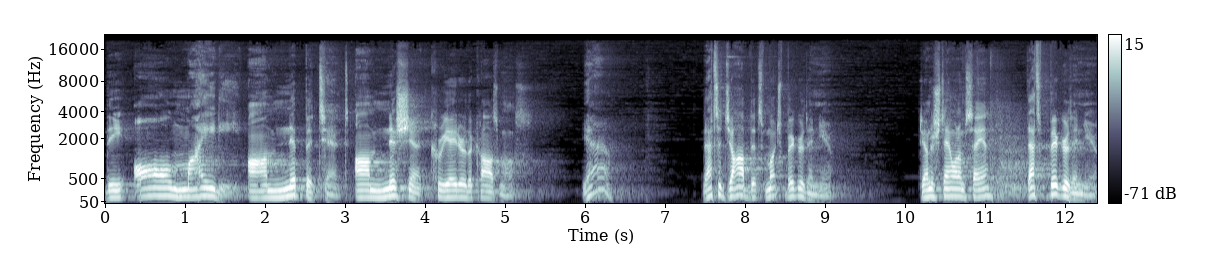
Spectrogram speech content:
the almighty, omnipotent, omniscient creator of the cosmos. Yeah. That's a job that's much bigger than you. Do you understand what I'm saying? That's bigger than you.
